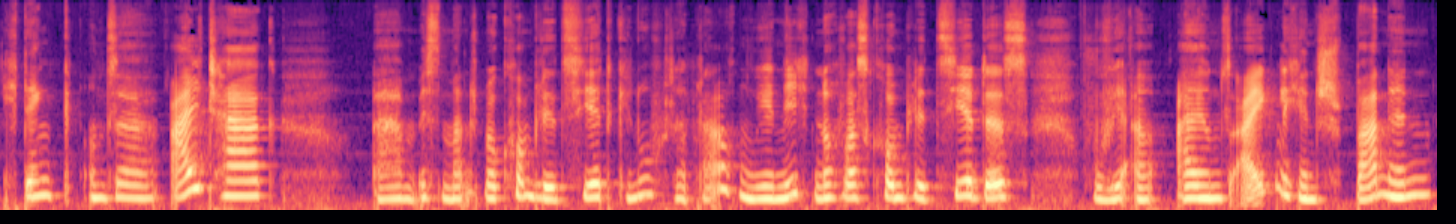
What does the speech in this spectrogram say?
ich denke, unser Alltag ähm, ist manchmal kompliziert genug. Da brauchen wir nicht noch was Kompliziertes, wo wir uns eigentlich entspannen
